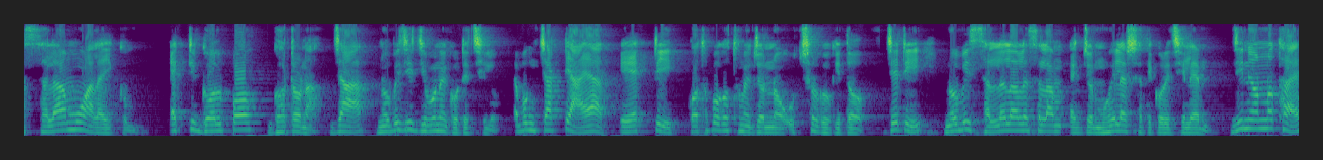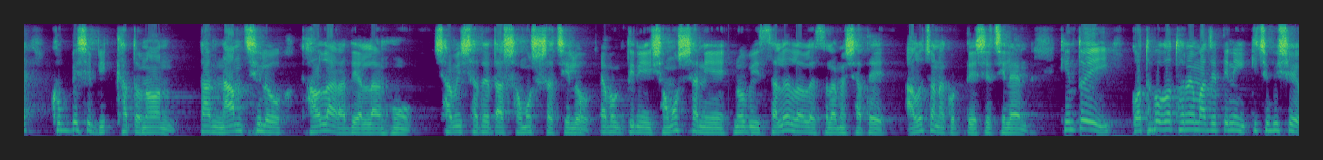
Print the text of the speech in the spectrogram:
আসসালামু আলাইকুম। একটি গল্প, ঘটনা যা নবীজির জীবনে ঘটেছিল এবং চারটি আয়াত এ একটি কথোপকথনের জন্য উৎসর্গকৃত, যেটি নবী সাল্লাহ সাল্লাম একজন মহিলার সাথে করেছিলেন, যিনি অন্যথায় খুব বেশি বিখ্যাত নন। তার নাম ছিল খাওলা রাদি আল্লাহু স্বামীর সাথে তার সমস্যা ছিল এবং তিনি এই সমস্যা নিয়ে নবী সাল্লাহ সাল্লামের সাথে আলোচনা করতে এসেছিলেন। কিন্তু এই কথোপকথনের মাঝে তিনি কিছু বিষয়ে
